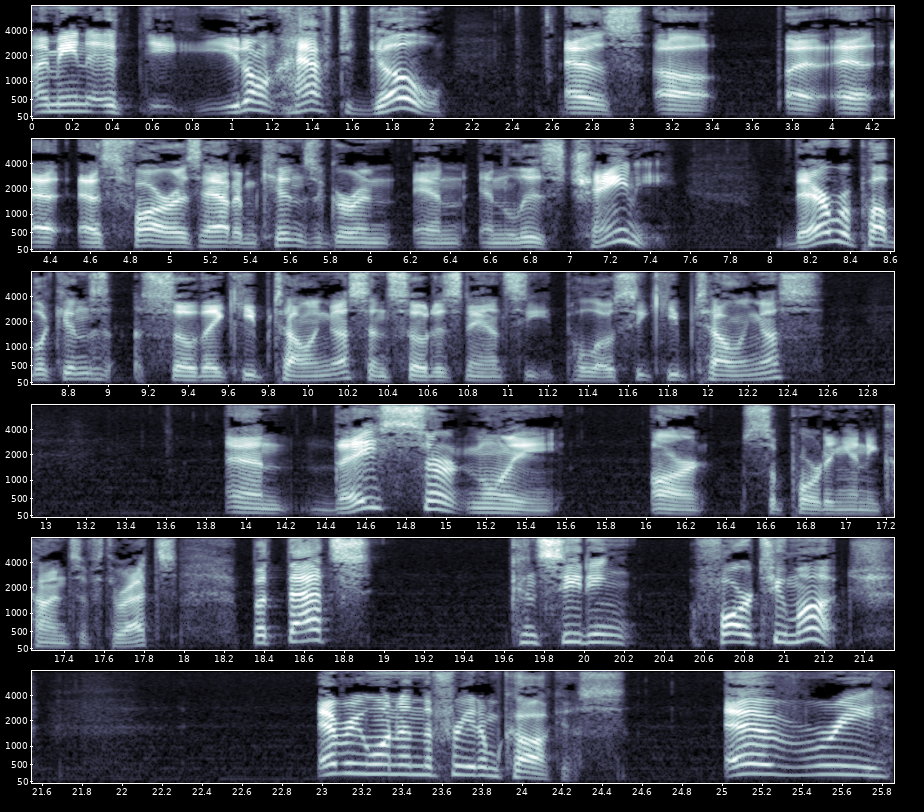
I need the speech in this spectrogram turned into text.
I mean, it, you don't have to go as uh, as far as Adam Kinzinger and, and, and Liz Cheney. They're Republicans, so they keep telling us, and so does Nancy Pelosi keep telling us and they certainly aren't supporting any kinds of threats, but that's conceding far too much. Everyone in the Freedom Caucus, every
